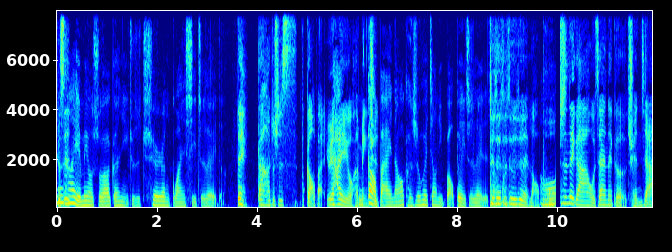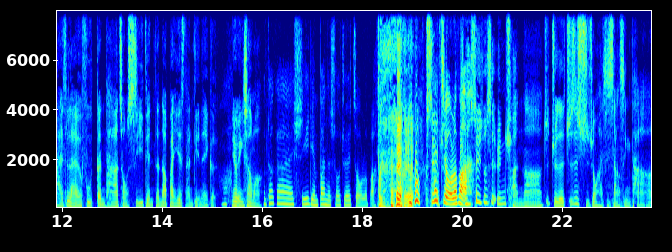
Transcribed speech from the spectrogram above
可是他也没有说要跟你就是确认关系之类的。对。但他就是死不告白，因为他也有很明确告白，然后可是会叫你宝贝之类的。对对对对对对，老婆就是那个啊！我在那个全家还是莱尔富等他，从十一点等到半夜三点那个，你有印象吗？我大概十一点半的时候就会走了吧，太久了吧？所以就是晕船呐，就觉得就是始终还是相信他。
